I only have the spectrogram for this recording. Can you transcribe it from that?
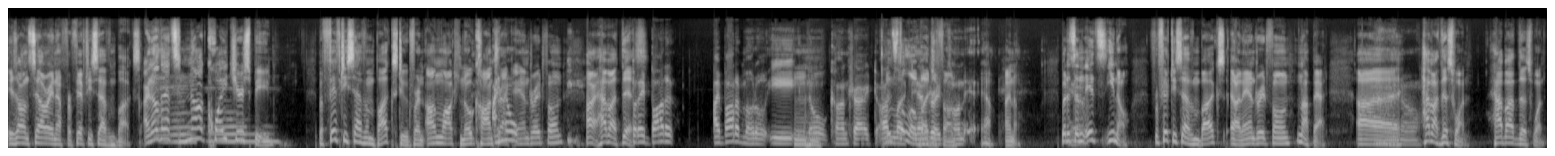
is on sale right now for 57 bucks. I know that's mm-hmm. not quite your speed. But 57 bucks, dude, for an unlocked no contract. Android phone. All right, how about this? But I bought it. I bought a Moto E, no contract, Mm-hmm. It's the low Android budget phone. Yeah, I know. But it's an it's you know for fifty seven bucks an Android phone, not bad. Uh, how about this one? How about this one?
